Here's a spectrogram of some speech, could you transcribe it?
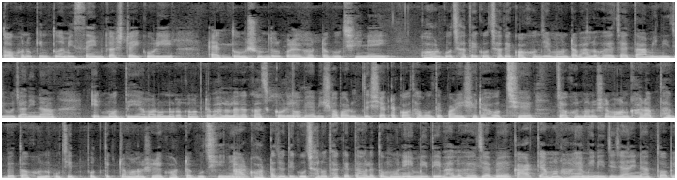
তখনও কিন্তু আমি সেম কাজটাই করি। একদম সুন্দর করে ঘরটা গুছিয়ে নেই। ঘর গোছাতে গোছাতে কখন যে মনটা ভালো হয়ে যায় তা আমি নিজেও জানি না। এর মধ্যেই আমার অন্যরকম একটা ভালো লাগা কাজ করে। তবে আমি সবার উদ্দেশ্যে একটা কথা বলতে পারি, সেটা হচ্ছে, যখন মানুষের মন খারাপ থাকবে, তখন উচিত প্রত্যেকটা মানুষের ঘরটা গুছিয়ে নেয় আর ঘরটা যদি গুছানো থাকে, তাহলে তো মন এমনিতেই ভালো হয়ে যাবে। কার কেমন হয় আমি নিজে জানি না, তবে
